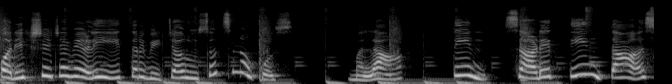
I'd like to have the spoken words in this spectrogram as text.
परीक्षेच्या वेळी तर विचारूसच नकोस. मला तीन साडेतीन तास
